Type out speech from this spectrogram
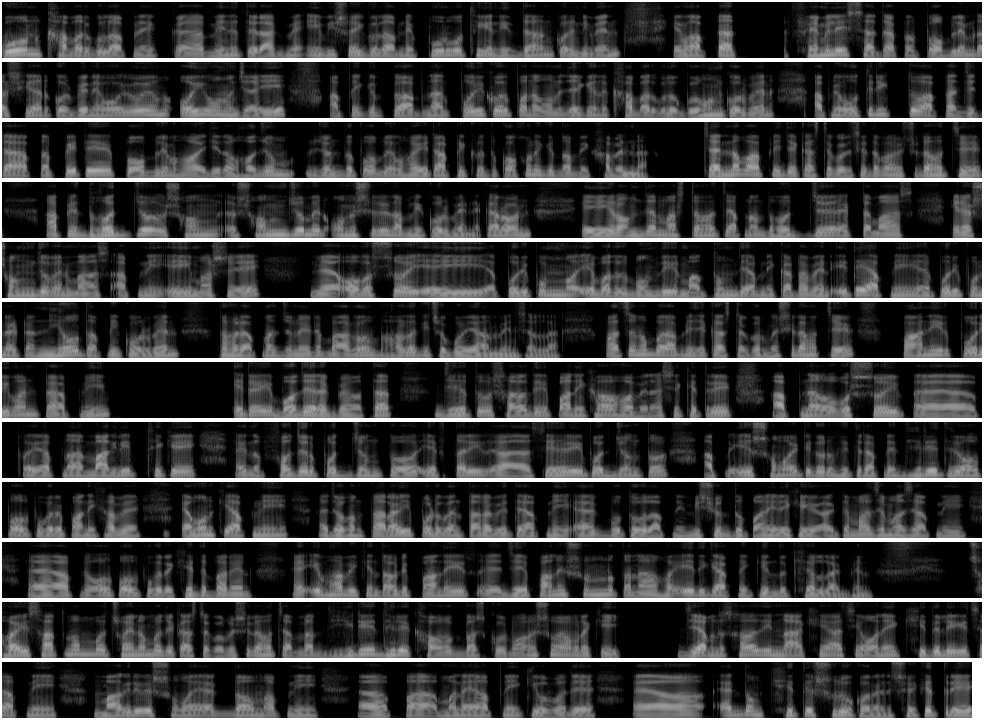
কোন খাবারগুলো আপনি মেনুতে রাখবেন, এই বিষয়গুলো আপনি পূর্ব থেকে নির্ধারণ করে নেবেন এবং আপনার ফ্যামিলির সাথে আপনার প্রবলেমটা শেয়ার করবেন এবং ওই ওই- অনুযায়ী আপনি কিন্তু আপনার পরিকল্পনা অনুযায়ী কিন্তু খাবারগুলো গ্রহণ করবেন। আপনি অতিরিক্ত আপনার যেটা আপনার পেটে প্রবলেম হয়, যেটা হজম জনিত প্রবলেম হয়, এটা আপনি কিন্তু কখনোই কিন্তু আপনি খাবেন না। চার নম্বর আপনি যে কাজটা করেন সেটা সেটা হচ্ছে আপনি ধৈর্য সংযমের অনুশীলন আপনি করবেন। কারণ এই রমজান মাসটা হচ্ছে আপনার ধৈর্যের একটা মাস, এটা সংযমের মাস। আপনি এই মাসে অবশ্যই এই পরিপূর্ণ এবাদত বন্দির মাধ্যম দিয়ে আপনি কাটাবেন। এতে আপনি পরিপূর্ণ একটা নিয়ত আপনি করবেন। তাহলে আপনার জন্য এটা ভালো ভালো কিছু বই আনবে ইনশাল্লাহ। পাঁচ নম্বর আপনি যে কাজটা করবেন, সেটা হচ্ছে পানির পরিমাণটা আপনি এটাই বজায় রাখবেন। অর্থাৎ যেহেতু সারাদিন পানি খাওয়া হবে না, সেক্ষেত্রে আপনার অবশ্যই আপনার মাগরিব থেকে একদম ফজর পর্যন্ত, ইফতারি সেহরি পর্যন্ত আপনি এই সময়টির ভিতরে আপনি ধীরে ধীরে অল্প অল্প করে পানি খাবেন। এমনকি আপনি যখন তারাবি পড়বেন, তারাবিতে আপনি এক বোতল আপনি বিশুদ্ধ পানি রেখে একটা মাঝে মাঝে আপনি আপনি অল্প অল্প করে খেতে পারেন। এভাবে কিন্তু আপনি পানির যে পানির শূন্যতা না হয়, এদিকে আপনি কিন্তু খেয়াল রাখবেন। ছয় সাত নম্বর, ছয় নম্বর যে কাজটা করবে সেটা হচ্ছে আপনার ধীরে ধীরে খাওয়ার অভ্যাস করব অনেক সময় আমরা কি যে আমরা সারাদিন না খেয়ে আছি, অনেক খিদে লেগেছে, আপনি মাগরিবের সময় একদম আপনি মানে আপনি কি বলব যে একদম খেতে শুরু করেন। সেক্ষেত্রে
